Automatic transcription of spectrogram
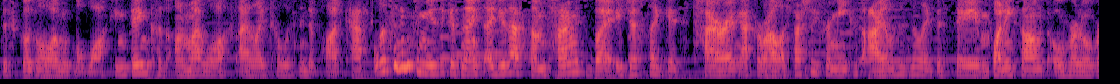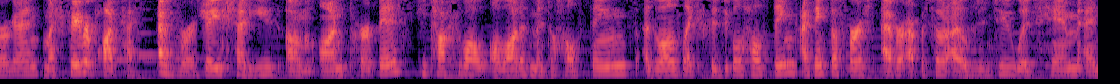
This goes along with the walking thing because on my walks, I like to listen to podcasts. Listening to music is nice. I do that sometimes, but it just like gets tiring after a while, especially for me because I listen to like the same 20 songs over and over again. My favorite podcast ever, Jay Shetty's um, On Purpose. He talks about a lot of mental health things as well as like physical health things. I think the first ever episode I listened to was him and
